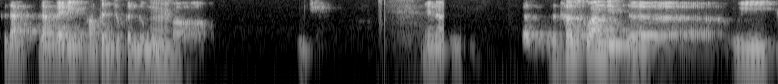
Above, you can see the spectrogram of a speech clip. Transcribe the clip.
So that that's very important token domain mm. for future. And um, the, the third one is uh, we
